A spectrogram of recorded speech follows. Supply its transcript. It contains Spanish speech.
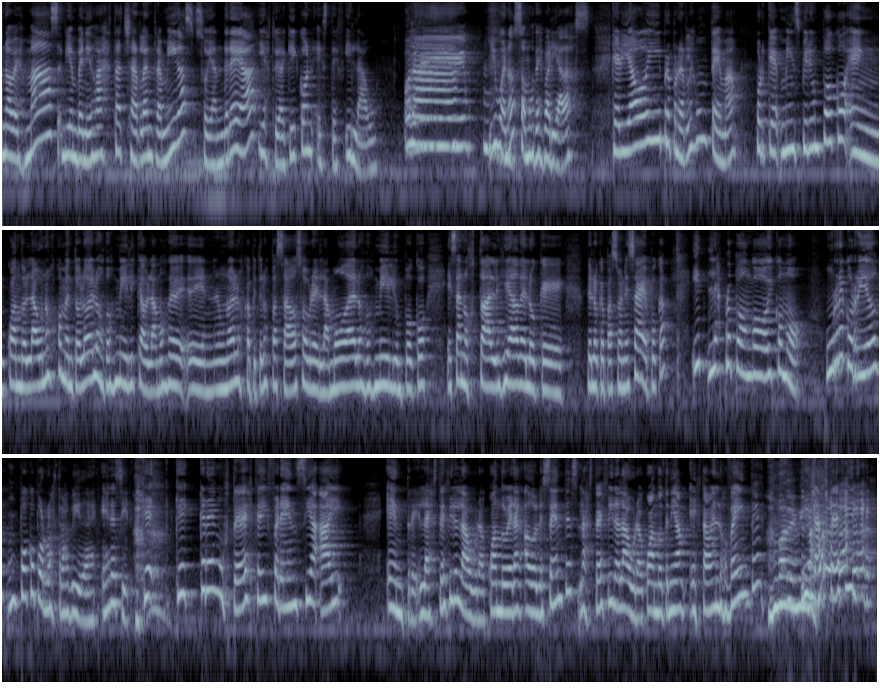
una vez más, bienvenidos a esta charla entre amigas. Soy Andrea y estoy aquí con Steph y Lau. Hola. Y bueno, somos desvariadas. Quería hoy proponerles un tema porque me inspiré un poco en cuando Lau nos comentó lo de los 2000 y que hablamos de, en uno de los capítulos pasados sobre la moda de los 2000 y un poco esa nostalgia de lo que, de lo que pasó en esa época. Y les propongo hoy como un recorrido un poco por nuestras vidas. Es decir, ¿qué, ¿qué, creen ustedes, qué diferencia hay entre la Steph y la Laura cuando eran adolescentes, la Steph y la Laura cuando tenían, estaban en los 20 Madre mía. y la, Steph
